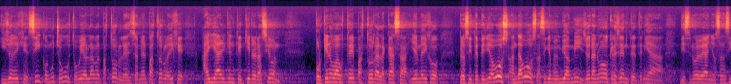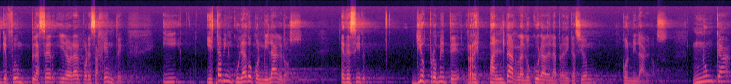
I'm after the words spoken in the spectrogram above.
Y yo le dije, sí, con mucho gusto, voy a hablarle al pastor. Le llamé al pastor, le dije, hay alguien que quiere oración, ¿por qué no va usted, pastor, a la casa? Y él me dijo, pero si te pidió a vos, anda vos, así que me envió a mí. Yo era nuevo creyente, tenía 19 años, así que fue un placer ir a orar por esa gente. Y, y está vinculado con milagros. Es decir, Dios promete respaldar la locura de la predicación con milagros. Nunca,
